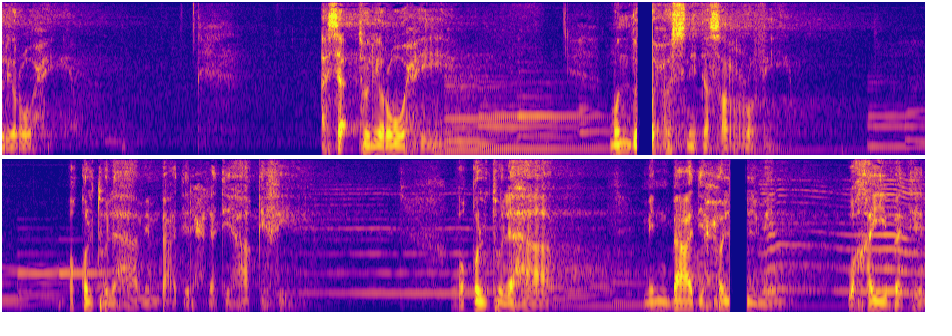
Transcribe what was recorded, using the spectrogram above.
لروحي. أسأت لروحي منذ حسن تصرفي. وقلت لها من بعد رحلتها قفي. وقلت لها من بعد حلم وخيبة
